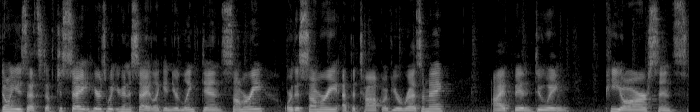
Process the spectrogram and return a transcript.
Don't use that stuff. Just say, here's what you're going to say, like in your LinkedIn summary or the summary at the top of your resume. I've been doing PR since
